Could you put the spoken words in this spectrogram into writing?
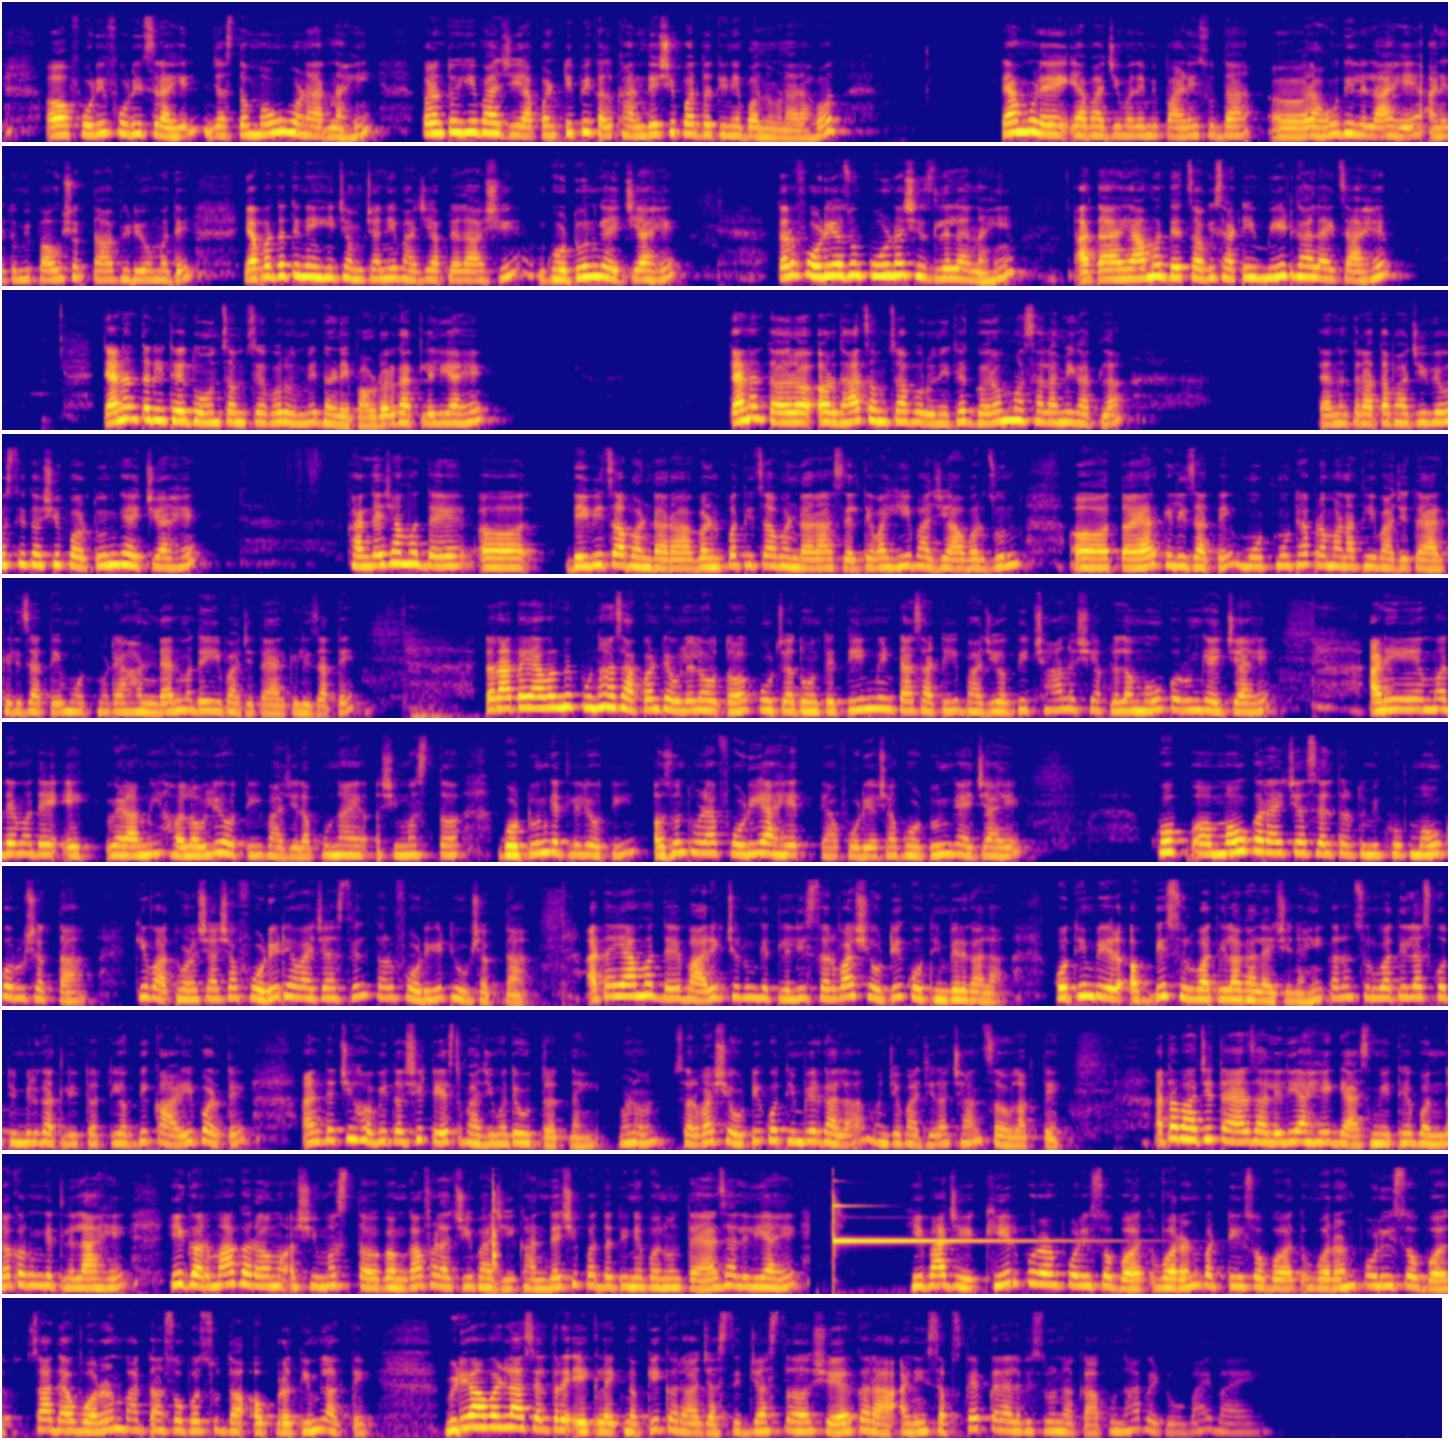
फोडी फोडीच राहील. जास्त मऊ होणार नाही. परंतु ही भाजी आपण टिपिकल खानदेशी पद्धतीने बनवणार आहोत. त्यामुळे या भाजीमध्ये मी पाणीसुद्धा राहू दिलेलं आहे आणि तुम्ही पाहू शकता व्हिडिओमध्ये. या पद्धतीने ही चमच्यानी भाजी आपल्याला अशी घोटून घ्यायची आहे. तर फोडी अजून पूर्ण शिजलेल्या नाही. आता यामध्ये चवीसाठी मीठ घालायचं आहे. त्यानंतर इथे दोन चमचे भरून मी धणे पावडर घातलेली आहे. त्यानंतर अर्धा चमचा भरून इथे गरम मसाला मी घातला. त्यानंतर आता भाजी व्यवस्थित अशी परतून घ्यायची आहे. खांद्याच्यामध्ये देवीचा भंडारा गणपतीचा भंडारा असेल तेव्हा ही भाजी आवर्जून तयार केली जाते. मोठमोठ्या प्रमाणात ही भाजी तयार केली जाते. मोठमोठ्या हंड्यांमध्ये ही भाजी तयार केली जाते. तर आता यावर मी पुन्हा झाकण ठेवलेलं होतं. पुढच्या दोन ते तीन मिनटासाठी भाजी अगदी छान अशी आपल्याला मऊ करून घ्यायची आहे. आणि मध्ये मध्ये एक वेळा मी हलवली होती. भाजीला पुन्हा अशी मस्त घोटून घेतलेली होती. अजून थोड्या फोडी आहेत. त्या फोडी अशा घोटून घ्यायच्या आहे. खूप मऊ करायची असेल तर तुम्ही खूप मऊ करू शकता किंवा थोड्याशा अशा फोडी ठेवायच्या असतील तर फोडीही ठेवू शकता. आता यामध्ये बारीक चिरून घेतलेली सर्वात शेवटी कोथिंबीर घाला. कोथिंबीर अगदी सुरुवातीला घालायची नाही कारण सुरुवातीलाच कोथिंबीर घातली तर ती अगदी काळी पडते आणि त्याची हवी तशी टेस्ट भाजीमध्ये उतरत नाही. म्हणून सर्वात शेवटी कोथिंबीर घाला म्हणजे भाजीला छान चव लागते. आता भाजी तयार झालेली आहे. गॅस मी इथे बंद करून घेतलेला आहे. ही गरमागरम अशी मस्त गंगाफळाची भाजी खांद्याची पद्धतीने बनवून तयार झालेली आहे. ही भाजी खीर पुरणपोळीसोबत वरणपट्टीसोबत वरणपोळीसोबत साध्या वरण भातासोबत सुद्धा अप्रतिम लागते. व्हिडिओ आवडला असेल तर एक लाईक नक्की करा. जास्तीत जास्त शेअर करा आणि सबस्क्राईब करायला विसरू नका. पुन्हा भेटू. Bye bye.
